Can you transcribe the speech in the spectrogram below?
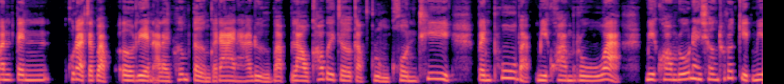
มันเป็นคุณอาจจะแบบเออเรียนอะไรเพิ่มเติมก็ได้นะคะหรือแบบเราเข้าไปเจอกับกลุ่มคนที่เป็นผู้แบบมีความรู้อะมีความรู้ในเชิงธุรกิจ มี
